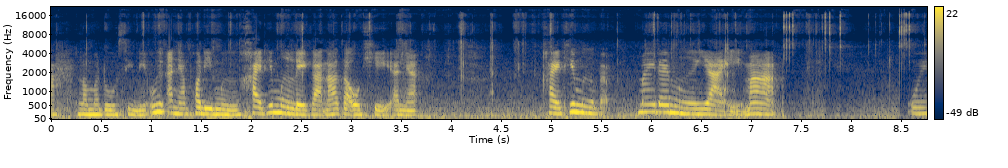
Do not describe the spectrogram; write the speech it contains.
มาเรามาดูสิ่งนี้ อุ้ยอันนี้พอดีมือ ใครที่มือเล็กอะน่าจะโอเค อันเนี้ย ใครที่มือแบบ ไม่ได้มือใหญ่มาก อุ้ย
